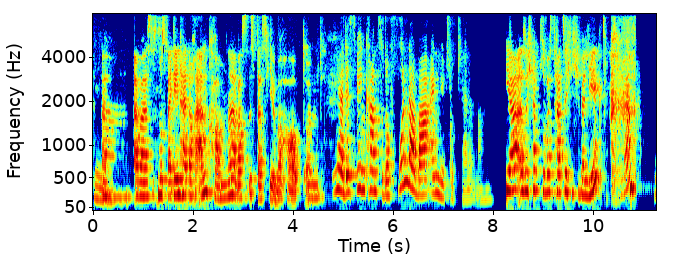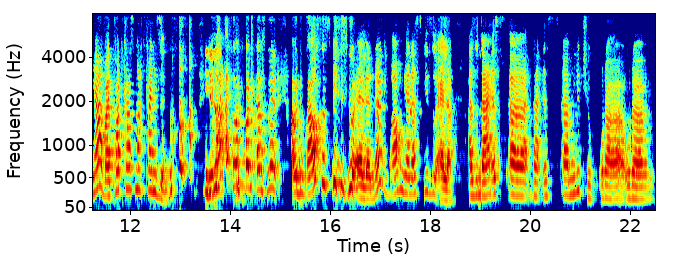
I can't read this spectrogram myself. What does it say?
Mhm. Ähm, aber es, es, muss bei denen halt noch ankommen, ne? Was ist das hier überhaupt? Und ja, deswegen kannst du doch wunderbar einen YouTube-Channel machen. Ja, also ich habe sowas tatsächlich überlegt. Ja, ja weil Podcast macht keinen Sinn. ja, also Podcast, aber du brauchst das Visuelle, ne? Die brauchen ja das Visuelle. Also da ist, äh, da ist ähm, YouTube oder, oder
